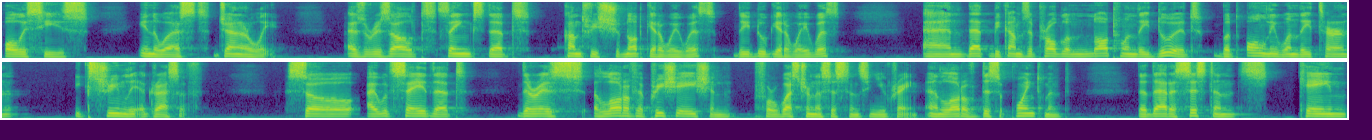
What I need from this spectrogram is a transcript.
policies in the West generally. As a result, things that countries should not get away with, they do get away with. And that becomes a problem not when they do it, but only when they turn extremely aggressive. So I would say that there is a lot of appreciation for Western assistance in Ukraine and a lot of disappointment that that assistance came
